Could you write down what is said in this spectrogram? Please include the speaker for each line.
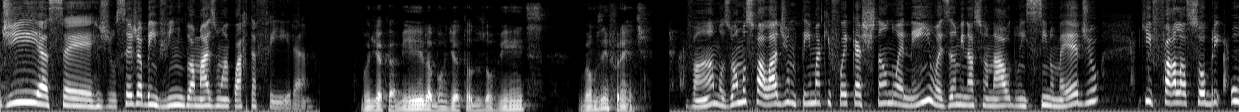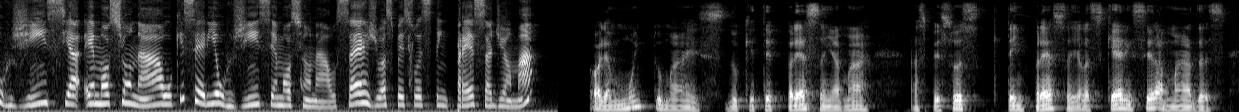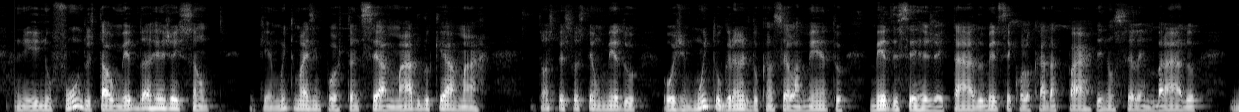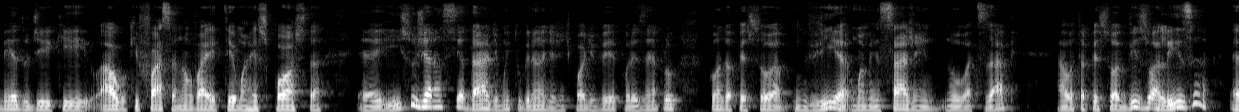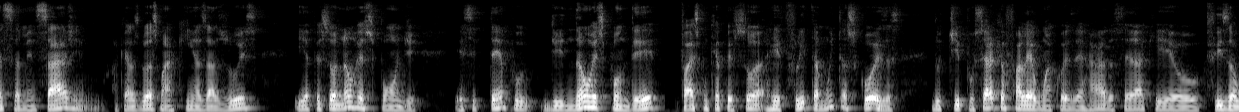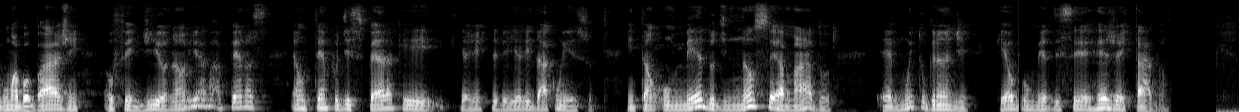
Speaker 1: dia, Sérgio. Seja bem-vindo a mais uma quarta-feira.
Speaker 2: Bom dia, Camila. Bom dia a todos os ouvintes. Vamos em frente.
Speaker 1: Vamos, vamos falar de um tema que foi questão no Enem, o Exame Nacional do Ensino Médio, que fala sobre urgência emocional. O que seria urgência emocional? Sérgio, as pessoas têm pressa de amar?
Speaker 2: Olha, muito mais do que ter pressa em amar, as pessoas têm pressa e elas querem ser amadas. E no fundo está o medo da rejeição, porque é muito mais importante ser amado do que amar. Então as pessoas têm um medo hoje muito grande do cancelamento, medo de ser rejeitado, medo de ser colocado à parte, de não ser lembrado, medo de que algo que faça não vai ter uma resposta. É, e isso gera ansiedade muito grande. A gente pode ver, por exemplo, quando a pessoa envia uma mensagem no WhatsApp, a outra pessoa visualiza essa mensagem, aquelas duas marquinhas azuis, e a pessoa não responde. Esse tempo de não responder faz com que a pessoa reflita muitas coisas, do tipo: será que eu falei alguma coisa errada? Será que eu fiz alguma bobagem? Ofendi ou não? E é apenas é um tempo de espera que, que a gente deveria lidar com isso. Então, o medo de não ser amado é muito grande, que é o medo de ser rejeitado.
